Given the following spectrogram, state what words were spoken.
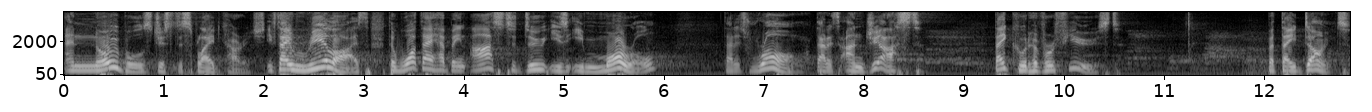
and nobles just displayed courage, if they realized that what they have been asked to do is immoral, that it's wrong, that it's unjust, they could have refused. But they don't.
